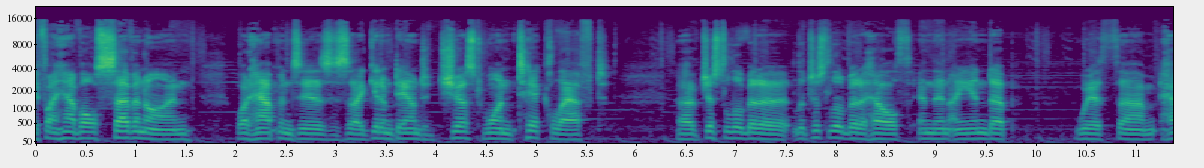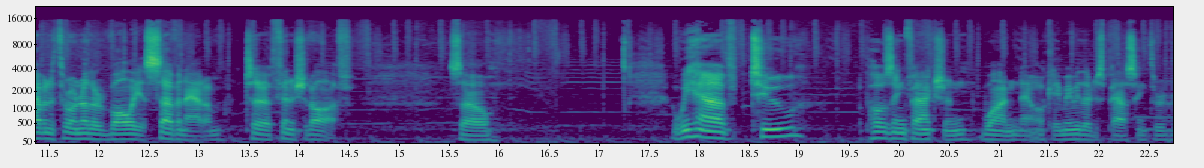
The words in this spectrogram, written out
if I have all seven on, what happens is is that I get them down to just one tick left, uh, just a little bit of just a little bit of health, and then I end up with um, having to throw another volley of seven at them to finish it off. So we have two opposing faction, one now. Okay, maybe they're just passing through.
